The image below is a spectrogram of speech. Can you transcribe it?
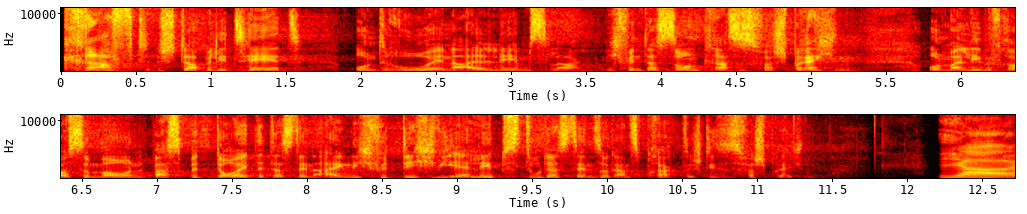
Kraft, Stabilität und Ruhe in allen Lebenslagen. Ich finde das so ein krasses Versprechen. Und meine liebe Frau Simone, was bedeutet das denn eigentlich für dich? Wie erlebst du das denn so ganz praktisch, dieses Versprechen? Ja,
